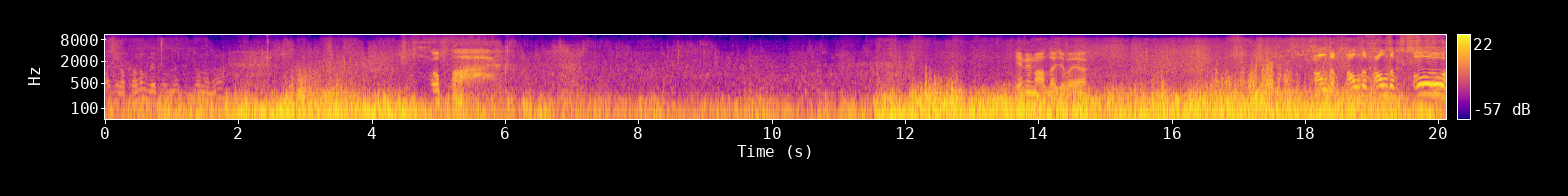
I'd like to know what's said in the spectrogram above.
Hadi bakalım ne tutalım Hoppa. Yemi mi aldı acaba ya? Aldım, aldım, aldım. Oo, Oo,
